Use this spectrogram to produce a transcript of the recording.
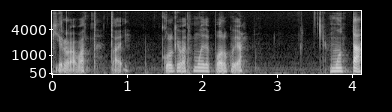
kiroavat tai kulkevat muita polkuja. Mutta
